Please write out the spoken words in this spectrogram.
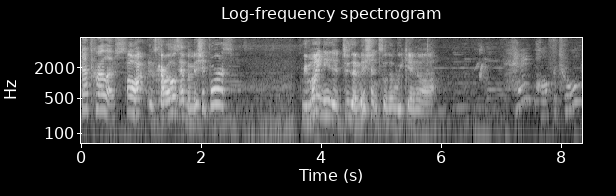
That's Carlos. Oh, does Carlos have a mission for us? We might need to do the mission so that we can. uh... Hey, Paw Patrol.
